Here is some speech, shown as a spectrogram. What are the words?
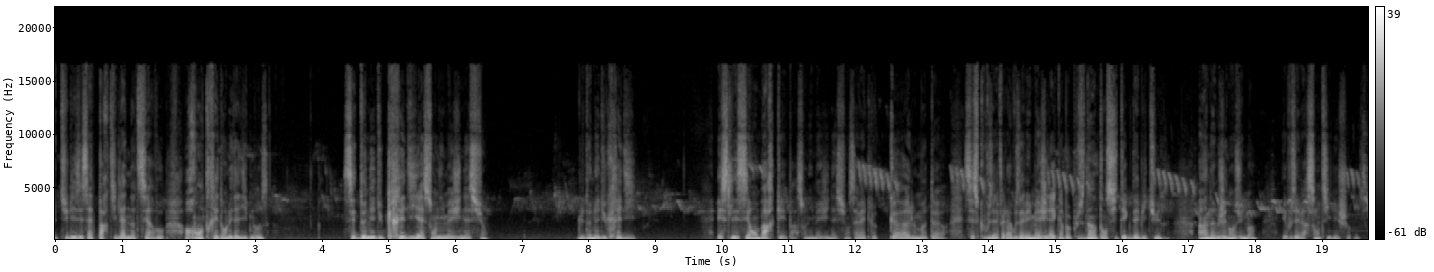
utiliser cette partie-là de notre cerveau. Rentrer dans l'état d'hypnose, c'est donner du crédit à son imagination. Lui donner du crédit. Et se laisser embarquer par son imagination. Ça va être le cœur et le moteur. C'est ce que vous avez fait là. Vous avez imaginé avec un peu plus d'intensité que d'habitude un objet dans une main et vous avez ressenti les choses.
